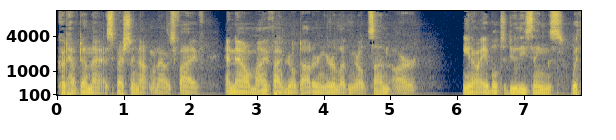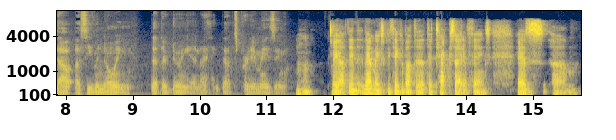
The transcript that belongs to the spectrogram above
could have done that, especially not when I was five. And now my five year old daughter and your 11 year old son are you know able to do these things without us even knowing that they're doing it and i think that's pretty amazing mm-hmm. yeah that makes me think about the, the tech side of things as um,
